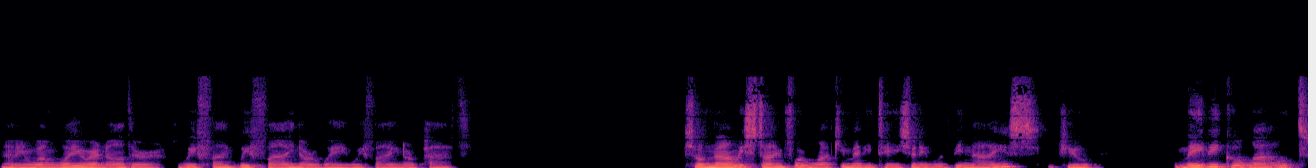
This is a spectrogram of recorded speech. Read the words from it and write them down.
And in one way or another, we find we find our way, we find our path. So now it's time for walking meditation. It would be nice if you maybe go out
